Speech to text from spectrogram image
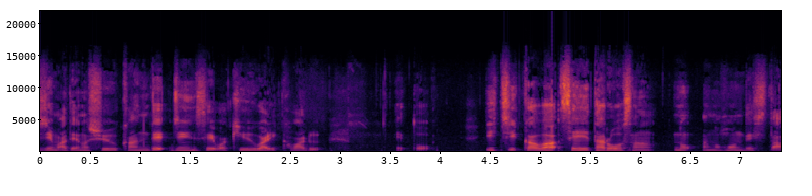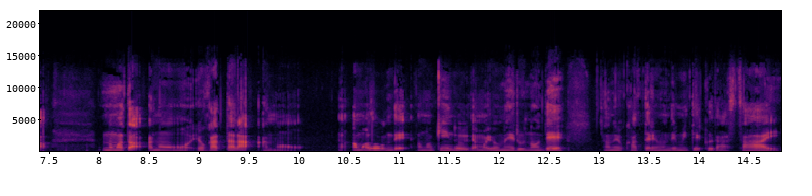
時までの習慣で人生は9割変わる。えっと、市川聖太郎さんのあの本でした。あの、また、あの、よかったら、あの、アマゾンで、あの、Kindle でも読めるので、あの、よかったら読んでみてください。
